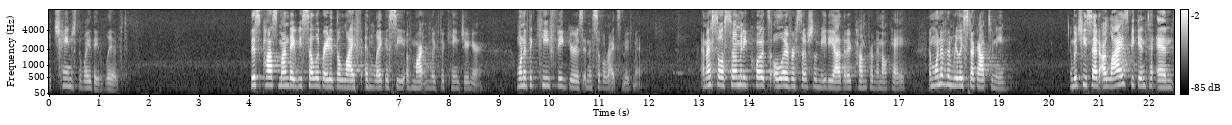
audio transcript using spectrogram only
it changed the way they lived. This past Monday, we celebrated the life and legacy of Martin Luther King Jr., one of the key figures in the civil rights movement. And I saw so many quotes all over social media that had come from MLK. And one of them really stuck out to me, in which he said, Our lives begin to end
